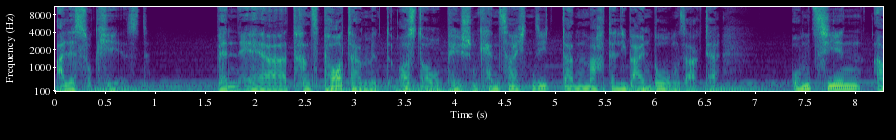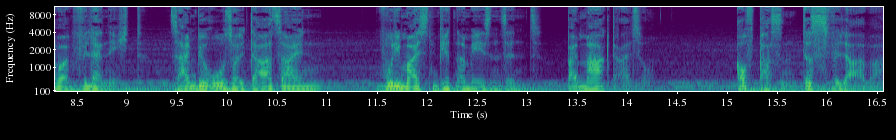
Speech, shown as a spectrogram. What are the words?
alles okay ist. Wenn er Transporter mit osteuropäischen Kennzeichen sieht, dann macht er lieber einen Bogen, sagt er. Umziehen aber will er nicht. Sein Büro soll da sein, wo die meisten Vietnamesen sind. Beim Markt also. Aufpassen, das will er aber.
